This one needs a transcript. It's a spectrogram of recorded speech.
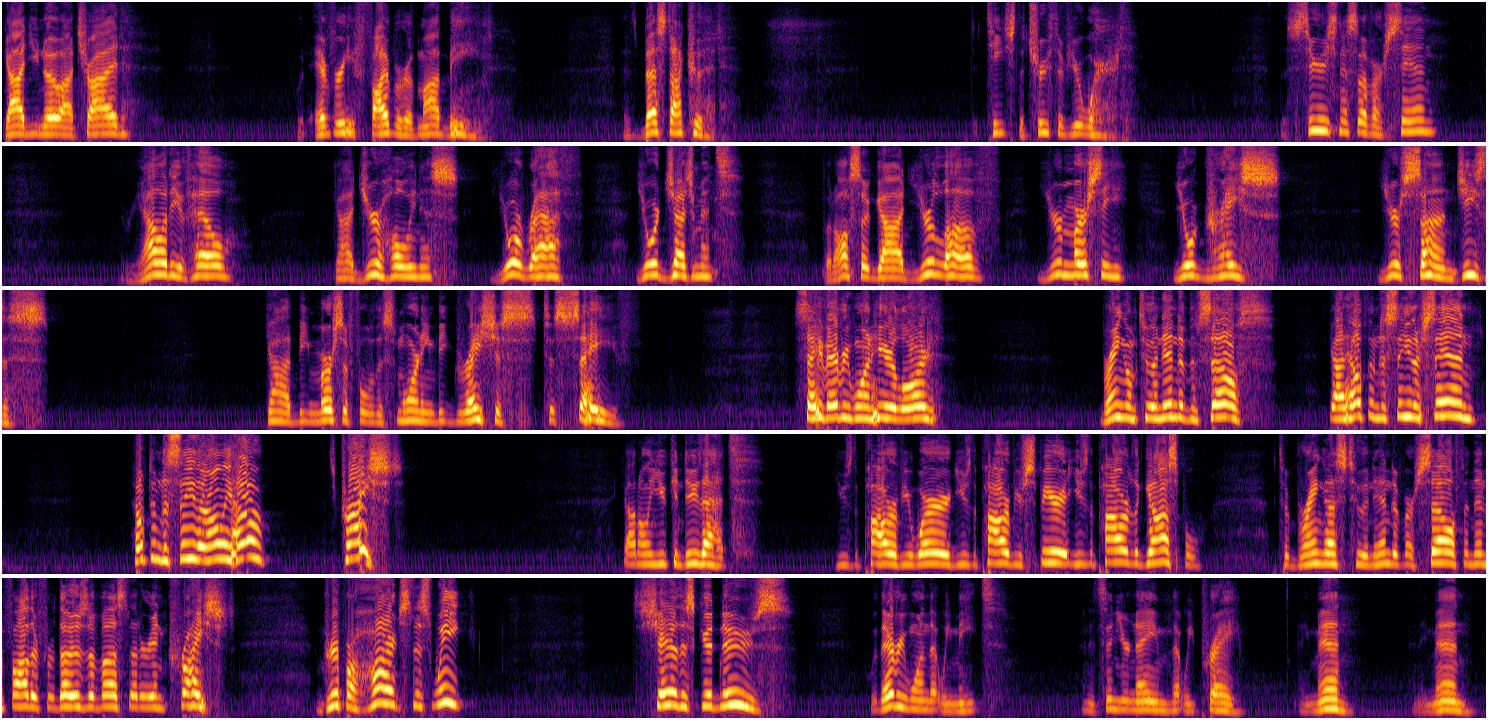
God, you know I tried with every fiber of my being as best I could to teach the truth of your word, the seriousness of our sin, the reality of hell. God, your holiness, your wrath, your judgment, but also, God, your love, your mercy, your grace, your Son, Jesus. God, be merciful this morning. Be gracious to save. Save everyone here, Lord. Bring them to an end of themselves. God, help them to see their sin. Help them to see their only hope. It's Christ. God, only you can do that. Use the power of your word, use the power of your spirit, use the power of the gospel to bring us to an end of ourself. And then, Father, for those of us that are in Christ, grip our hearts this week to share this good news with everyone that we meet. And it's in your name that we pray. Amen and amen.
